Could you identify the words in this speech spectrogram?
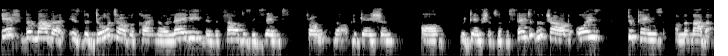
if the mother is the daughter of a Kohen or a Levi, then the child is exempt from the obligation of redemption. So the state of the child always depends on the mother.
